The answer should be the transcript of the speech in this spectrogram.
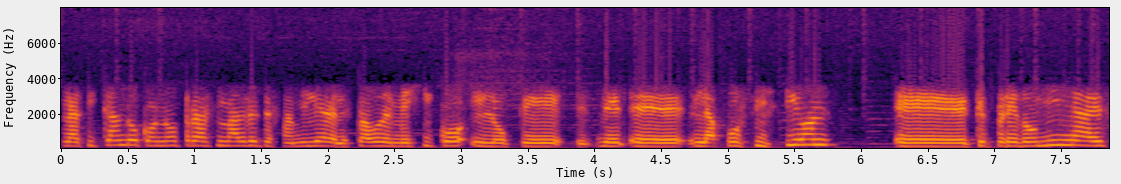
platicando con otras madres de familia del Estado de México, lo que eh, la posición eh, que predomina es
